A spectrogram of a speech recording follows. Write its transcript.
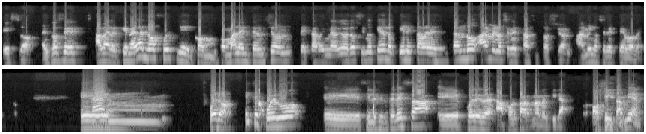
eso. Entonces, a ver, que nada no fue que con, mala intención de esta reina de oro, sino que era lo que él estaba necesitando, al menos en esta situación, al menos en este momento. Em, bueno, este juego, eh, si les interesa, eh, pueden aportar, no, mentira, o sí también,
